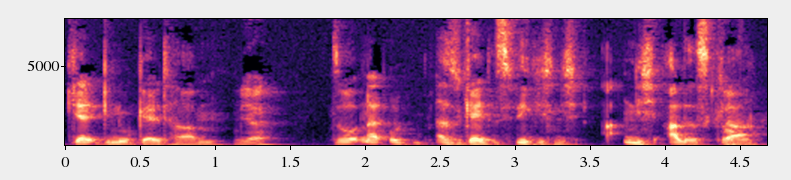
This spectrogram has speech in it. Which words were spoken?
Geld, genug Geld haben. Ja. So, na, also Geld ist wirklich nicht, nicht alles, klar.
